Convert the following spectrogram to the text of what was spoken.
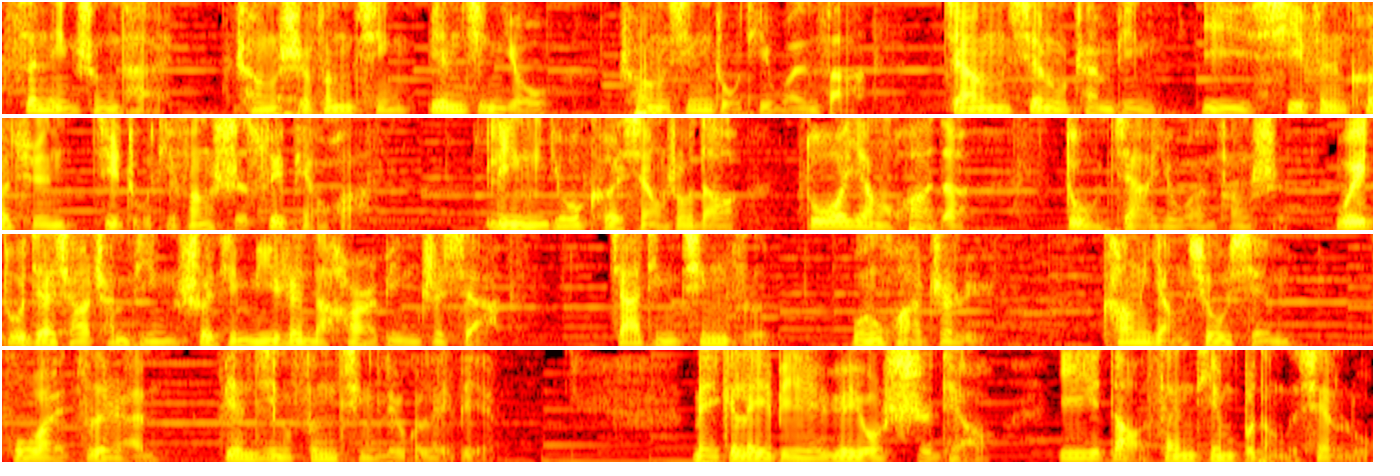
森林生态、城市风情、边境游创新主题玩法，将线路产品以细分客群及主题方式碎片化，令游客享受到多样化的。度假游玩方式，为度假小产品设计迷人的哈尔滨之夏、家庭亲子、文化之旅、康养休闲、户外自然、边境风情六个类别，每个类别约有十条一到三天不等的线路，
